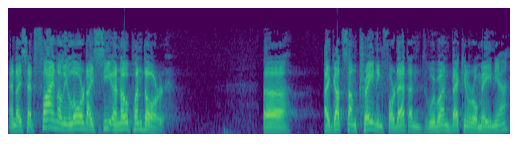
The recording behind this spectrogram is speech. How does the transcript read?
And I said, finally, Lord, I see an open door. Uh, I got some training for that and we went back in Romania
